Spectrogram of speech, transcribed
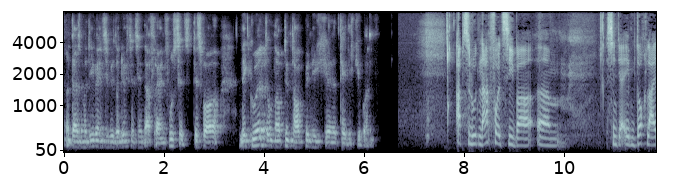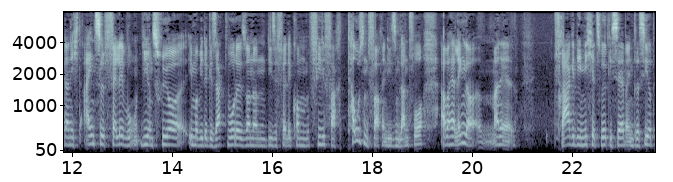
dass man die, wenn sie wieder nüchtern sind, auf freien Fuß setzt. Das war nicht gut und ab dem Tag bin ich äh, tätig geworden. Absolut nachvollziehbar. Ähm, es sind ja eben doch leider nicht Einzelfälle, wo, wie uns früher immer wieder gesagt wurde, sondern diese Fälle kommen vielfach, tausendfach in diesem Land vor. Aber Herr Lengler, meine Frage, die mich jetzt wirklich selber interessiert,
